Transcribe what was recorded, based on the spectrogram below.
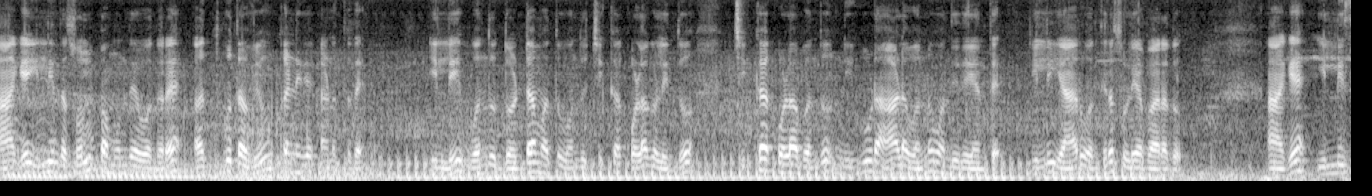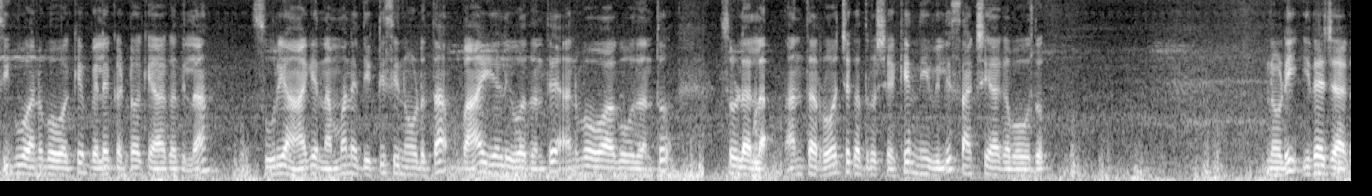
ಹಾಗೆ ಇಲ್ಲಿಂದ ಸ್ವಲ್ಪ ಮುಂದೆ ಹೋದರೆ ಅದ್ಭುತ ವ್ಯೂ ಕಣ್ಣಿಗೆ ಕಾಣುತ್ತದೆ. ಇಲ್ಲಿ ಒಂದು ದೊಡ್ಡ ಮತ್ತು ಒಂದು ಚಿಕ್ಕ ಕೊಳಗಳಿದ್ದು, ಚಿಕ್ಕ ಕೊಳ ಬಂದು ನಿಗೂಢ ಆಳವನ್ನು ಹೊಂದಿದೆಯಂತೆ. ಇಲ್ಲಿ ಯಾರೂ ಹತ್ತಿರ ಸುಳಿಯಬಾರದು. ಹಾಗೆ ಇಲ್ಲಿ ಸಿಗುವ ಅನುಭವಕ್ಕೆ ಬೆಲೆ ಕಟ್ಟೋಕೆ ಆಗೋದಿಲ್ಲ. ಸೂರ್ಯ ಹಾಗೆ ನಮ್ಮನ್ನೇ ದಿಟ್ಟಿಸಿ ನೋಡುತ್ತಾ ಬಾಯಿ ಹೇಳಿ ಹೋದಂತೆ ಅನುಭವ ಆಗುವುದಂತೂ ಸುಳ್ಳಲ್ಲ. ಅಂಥ ರೋಚಕ ದೃಶ್ಯಕ್ಕೆ ನೀವಿಲ್ಲಿ ಸಾಕ್ಷಿಯಾಗಬಹುದು. ನೋಡಿ, ಇದೇ ಜಾಗ.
